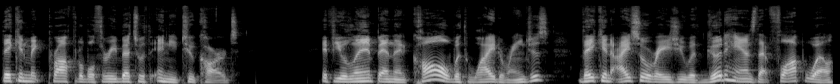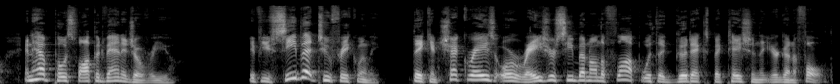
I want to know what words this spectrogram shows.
they can make profitable three bets with any two cards. If you limp and then call with wide ranges, they can ISO raise you with good hands that flop well and have post flop advantage over you. If you c bet too frequently, they can check raise or raise your c bet on the flop with a good expectation that you're going to fold.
